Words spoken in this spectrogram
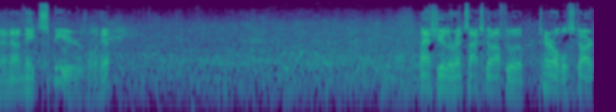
And now Nate Spears will hit. Last year, the Red Sox got off to a terrible start.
